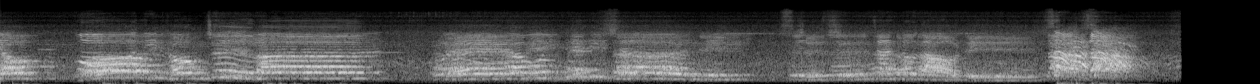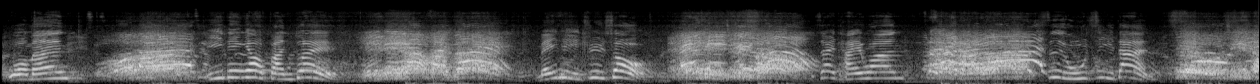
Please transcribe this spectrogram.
由，我的同志们，为了明天的胜利，誓死战斗到底！上上！我们我们一定要反对。媒体巨兽，媒体巨兽，在台湾，在台湾肆无忌惮，肆无忌惮，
